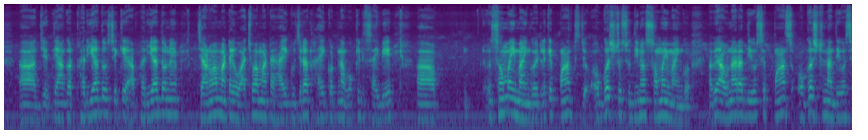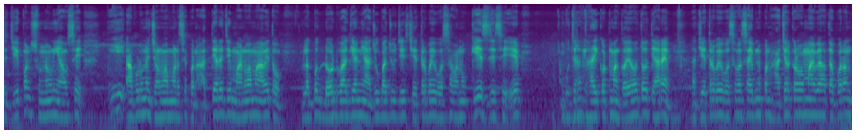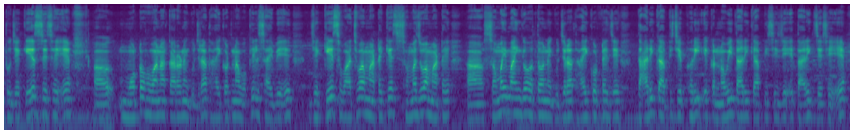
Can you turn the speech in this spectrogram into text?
જે ત્યાં આગળ ફરિયાદો છે કે આ ફરિયાદોને જાણવા માટે, વાંચવા માટે હાઈ ગુજરાત હાઈકોર્ટના વકીલ સાહેબે સમય માંગ્યો, એટલે કે પાંચ ઓગસ્ટ સુધીનો સમય માંગ્યો. હવે આવનારા દિવસે પાંચ ઓગસ્ટના દિવસે જે પણ સુનાવણી આવશે, એ આપણને જાણવા મળશે. પણ અત્યારે જે માનવામાં આવે તો, લગભગ દોઢ વાગ્યાની આજુબાજુ જે છેતરભાઈ વસાવાનો કેસ જે છે એ ગુજરાત હાઈકોર્ટમાં ગયો હતો ત્યારે ચેતરભાઈ વસવા સાહેબને પણ હાજર કરવામાં આવ્યા હતા, પરંતુ જે કેસ જે છે એ મોટો હોવાના કારણે ગુજરાત હાઈકોર્ટના વકીલ સાહેબે જે કેસ વાંચવા માટે, કેસ સમજવા માટે સમય માંગ્યો હતો અને ગુજરાત હાઈકોર્ટે જે તારીખ આપી છે, ફરી એક નવી તારીખ આપી છે, જે એ તારીખ જે છે એ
